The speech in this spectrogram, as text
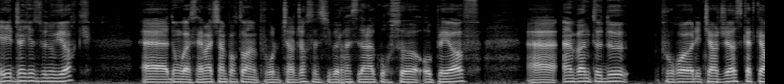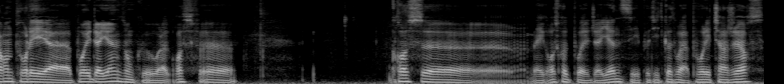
et les Giants de New York. Euh, donc voilà, c'est un match important hein, pour les Chargers hein, s'ils veulent rester dans la course euh, au playoff. Euh, 1-22 pour euh, les Chargers, 4-40 pour les, euh, pour les Giants. Donc voilà, grosse, grosse, bah, grosse cote pour les Giants et petite cote voilà, pour les Chargers.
